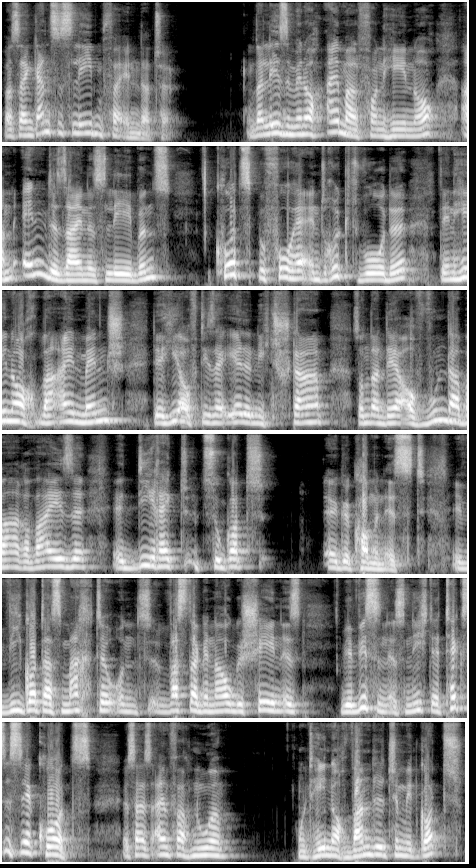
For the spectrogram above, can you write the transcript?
was sein ganzes Leben veränderte. Und dann lesen wir noch einmal von Henoch am Ende seines Lebens, kurz bevor er entrückt wurde, denn Henoch war ein Mensch, der hier auf dieser Erde nicht starb, sondern der auf wunderbare Weise äh, direkt zu Gott äh, gekommen ist. Wie Gott das machte und was da genau geschehen ist, wir wissen es nicht. Der Text ist sehr kurz. Es heißt einfach nur, und Henoch wandelte mit Gott,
